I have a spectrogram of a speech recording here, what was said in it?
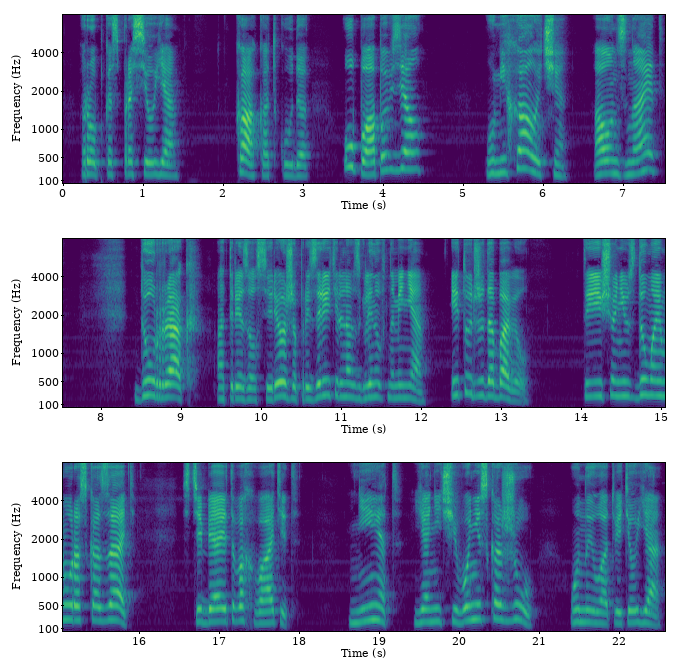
– робко спросил я. «Как откуда? У папы взял». «У Михалыча. А он знает?» «Дурак!» – отрезал Сережа, презрительно взглянув на меня. И тут же добавил. «Ты еще не вздумай ему рассказать. С тебя этого хватит». «Нет, я ничего не скажу», — уныло ответил я.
